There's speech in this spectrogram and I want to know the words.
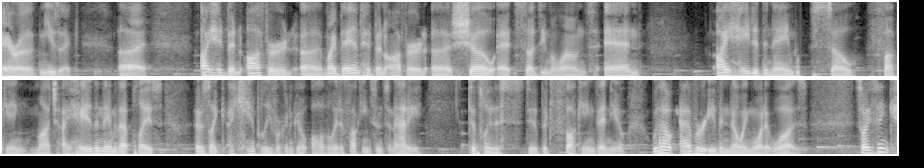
era of music uh, I had been offered uh, my band had been offered a show at Sudsy Malone's and I hated the name so fucking much. I hated the name of that place. I was like, I can't believe we're gonna go all the way to fucking Cincinnati to play this stupid fucking venue without ever even knowing what it was. So I think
